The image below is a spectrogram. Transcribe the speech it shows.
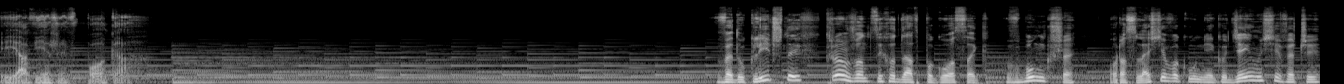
ja wierzę w Boga. Według licznych, krążących od lat pogłosek, w bunkrze oraz lesie wokół niego dzieją się rzeczy,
